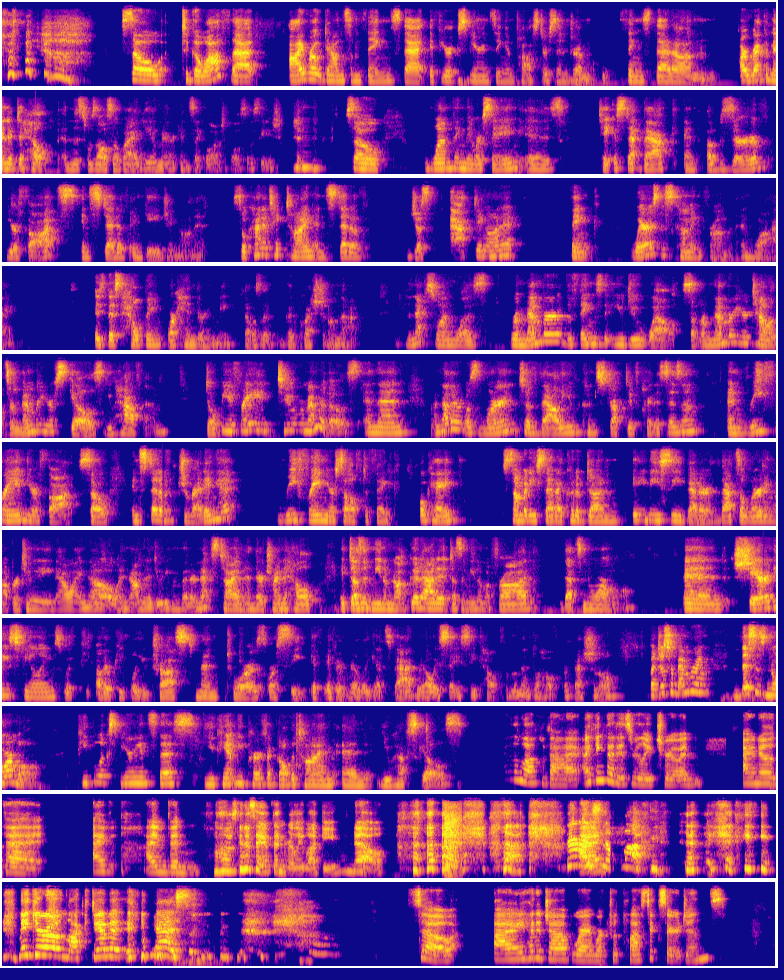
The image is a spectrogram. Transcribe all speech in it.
so, to go off that, I wrote down some things that if you're experiencing imposter syndrome, things that um, are recommended to help. And this was also by the American Psychological Association. so, one thing they were saying is take a step back and observe your thoughts instead of engaging on it. So, kind of take time instead of just acting on it, think, where is this coming from and why? Is this helping or hindering me? That was a good question on that. The next one was remember the things that you do well. So, remember your talents, remember your skills, you have them. Don't be afraid to remember those. And then Another was learn to value constructive criticism and reframe your thought. So instead of dreading it, reframe yourself to think, okay, somebody said I could have done ABC better. That's a learning opportunity. Now I know, and now I'm going to do it even better next time. And they're trying to help. It doesn't mean I'm not good at it, doesn't mean I'm a fraud. That's normal and share these feelings with other people you trust, mentors, or seek. If, if it really gets bad, we always say seek help from a mental health professional. But just remembering this is normal. People experience this. You can't be perfect all the time, and you have skills. I love that. I think that is really true. And I know that I've I've been I was gonna say I've been really lucky. No. there is I, no luck. Make your own luck, damn it. Yes. so I had a job where I worked with plastic surgeons.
